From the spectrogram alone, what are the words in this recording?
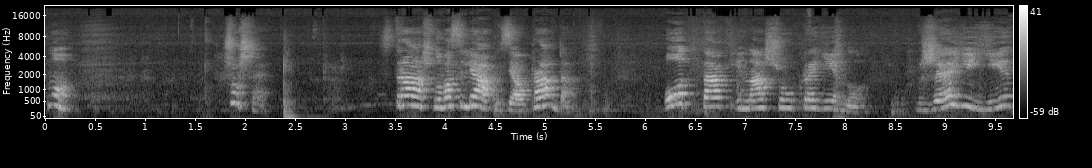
Ну. Що ще? Страшно, вас ляк взяв, правда? От так і нашу Україну. Вже її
